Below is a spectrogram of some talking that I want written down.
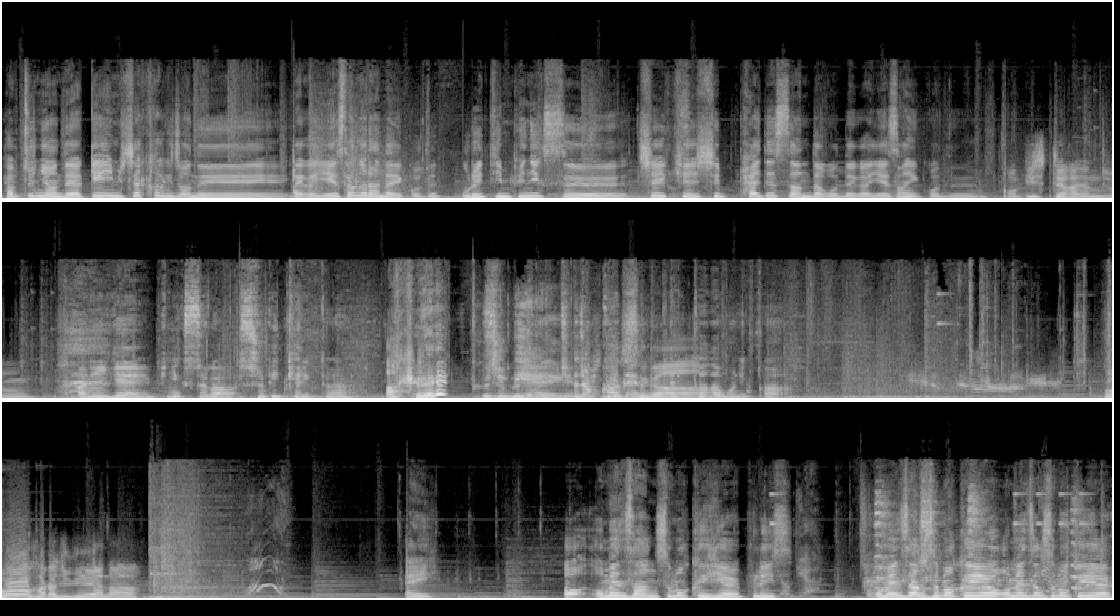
협준이 형 내가 게임 시작하기 전에 내가 예상을 한다 했거든? 우리 팀 피닉스 7킬 18데스 한다고 내가 예상했거든 어 비슷해 가는 중. 아니 이게 피닉스가 수비 캐릭터야. 아 그래? 수비에 최적화된 피닉스가- 캐릭터다 보니까 어 할아버지 위에 하나. 에이 어 오멘상 스모크 히얼 플리즈 오멘상 스모크 히얼 오멘상 스모크 히얼.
